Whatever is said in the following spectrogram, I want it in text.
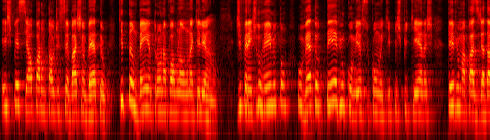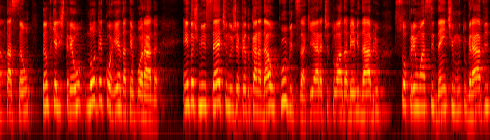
especial para um tal de Sebastian Vettel, que também entrou na Fórmula 1 naquele ano. Diferente do Hamilton, o Vettel teve um começo com equipes pequenas, teve uma fase de adaptação, tanto que ele estreou no decorrer da temporada. Em 2007, no GP do Canadá, o Kubica, que era titular da BMW, sofreu um acidente muito grave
